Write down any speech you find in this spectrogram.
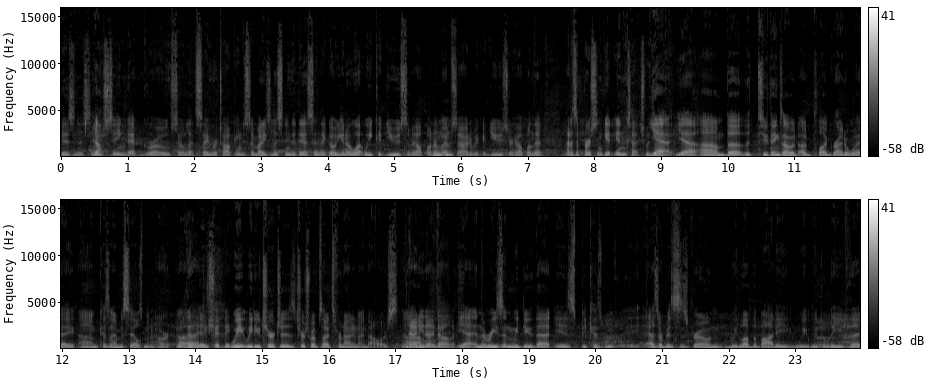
business, and Yeah. you're seeing that grow. So let's say we're talking to somebody's listening to this, and they go, you know what, we could use some help on our Mhm. website, or we could use your help on that. How does a person get in touch with Yeah, you? yeah. Yeah. Um, the the two things I would I would plug right away because I'm a salesman at heart. Well, uh, good. You should be. We we do churches church websites for ninety nine dollars. $99. Yeah, and the reason we do that is because we, as our business has grown, we love the body. We we believe that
